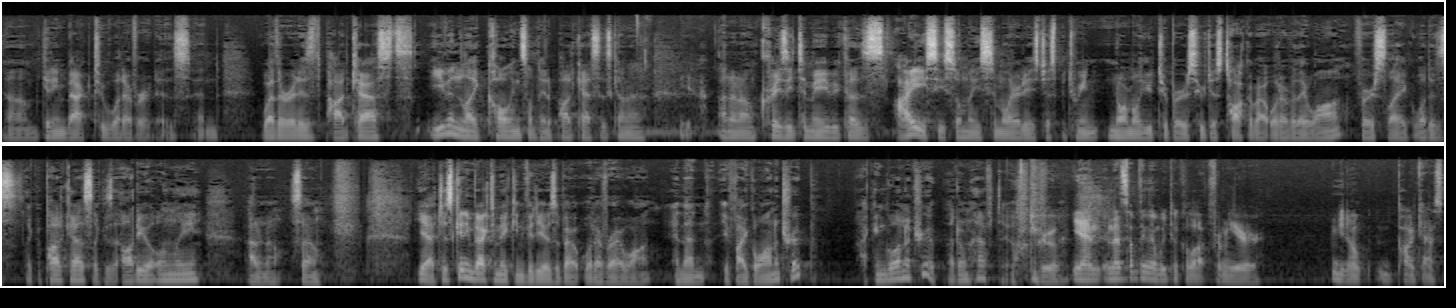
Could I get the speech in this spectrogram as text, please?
Um, getting back to whatever it is and whether it is the podcast, even like calling something a podcast is kind of, Yeah. I don't know, crazy to me because I see so many similarities just between normal YouTubers who just talk about whatever they want versus like what is like a podcast, like is it audio only? I don't know. So yeah, just getting back to making videos about whatever I want. And then if I go on a trip, I can go on a trip. I don't have to. True. Yeah, and, and that's something that we took a lot from your, you know, podcast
